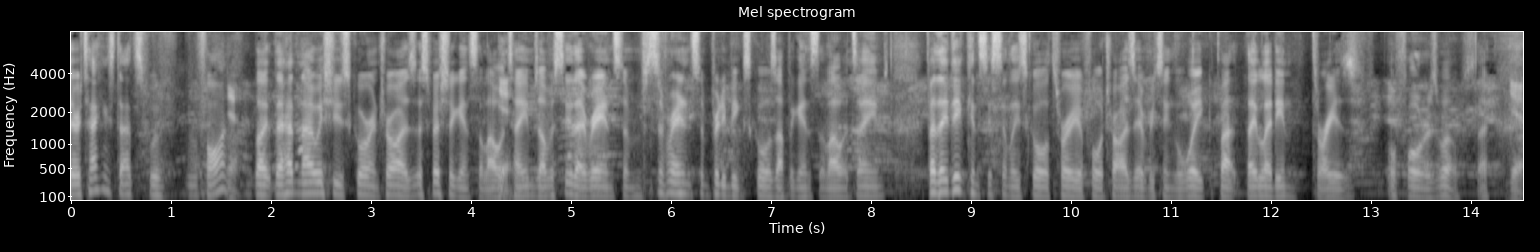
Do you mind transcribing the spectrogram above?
their attacking stats were, were fine. Yeah. Like they had no issues scoring tries, especially against the lower Yeah. teams. Obviously, they ran some, some ran some pretty big scores up against the lower teams, but they did consistently score three or four tries every single week. But they let in three as or four as well. So Yeah.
